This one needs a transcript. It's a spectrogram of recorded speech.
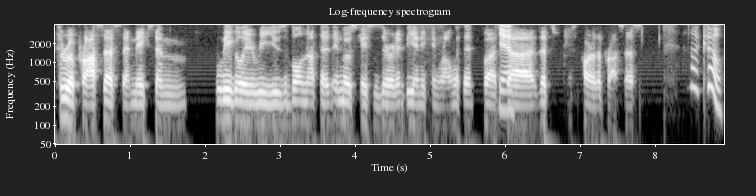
through a process that makes them legally reusable. Not that in most cases there would be anything wrong with it, but yeah. uh, that's just part of the process. Oh, cool.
